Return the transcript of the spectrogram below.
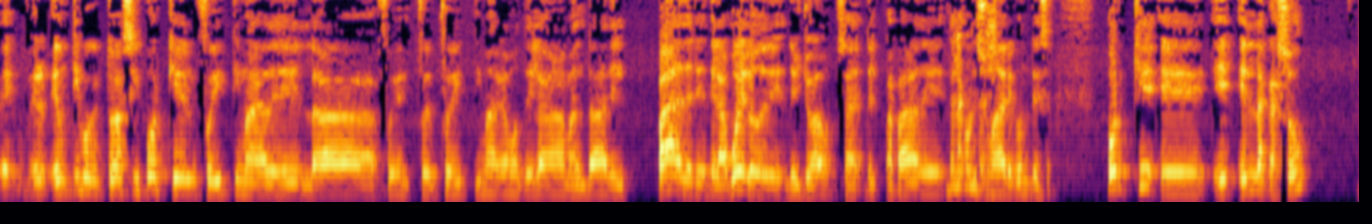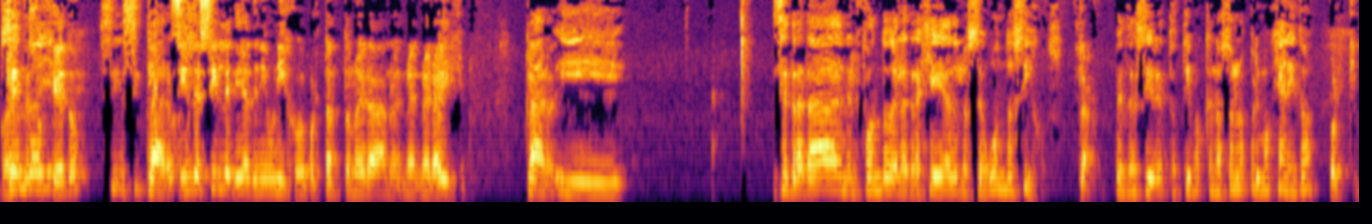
eh, es un tipo que actuó así porque él fue víctima de la fue, fue, fue víctima digamos de la maldad del padre del abuelo de, de Joao o sea del papá de, De la de condesa. su madre condesa porque eh, él, él la casó con Siendo este ella- sujeto Sí, sí, claro. sin decirle que ella tenía un hijo por tanto no era no- no era virgen Claro, y se trataba en el fondo de la tragedia de los segundos hijos. claro Es decir, estos tipos que no son los primogénitos. Porque,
